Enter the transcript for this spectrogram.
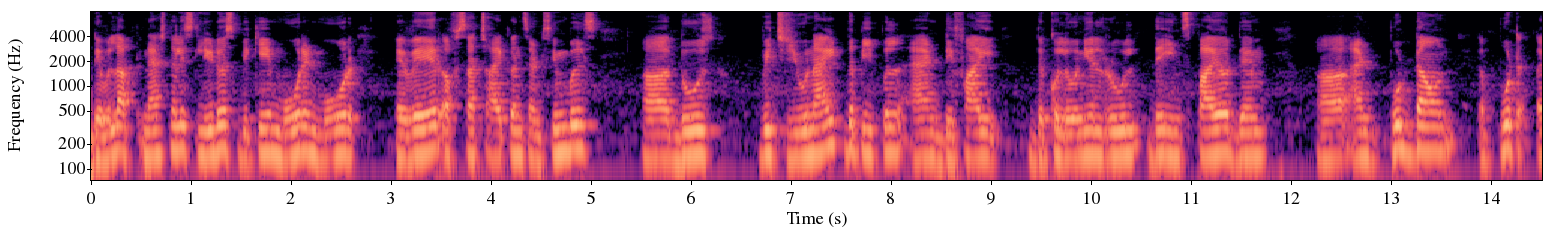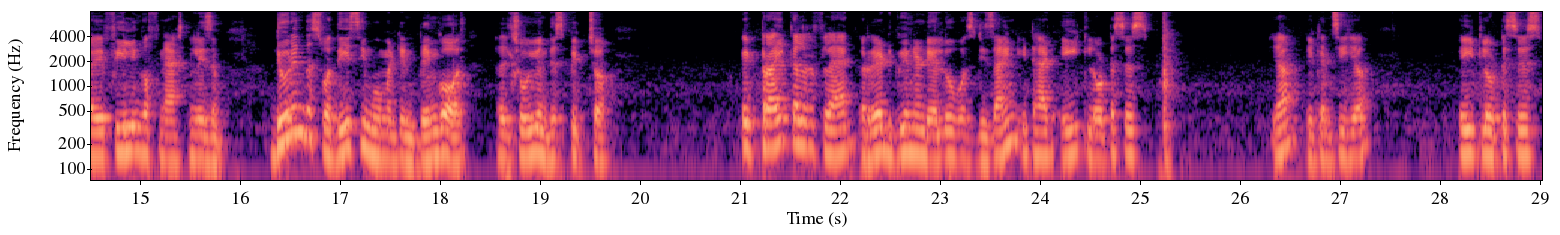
developed, nationalist leaders became more and more aware of such icons and symbols, uh, those which unite the people and defy the colonial rule. They inspire them uh, and put down, uh, put a feeling of nationalism. During the Swadeshi movement in Bengal, I'll show you in this picture. A tricolor flag, red, green, and yellow, was designed. It had eight lotuses. Yeah, you can see here eight lotuses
